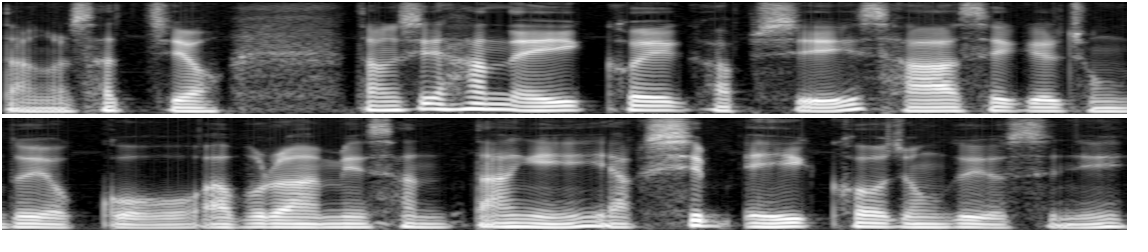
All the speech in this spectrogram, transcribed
땅을 샀지요. 당시 한 에이커의 값이 4세겔 정도였고 아브라함이 산 땅이 약 10에이커 정도였으니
